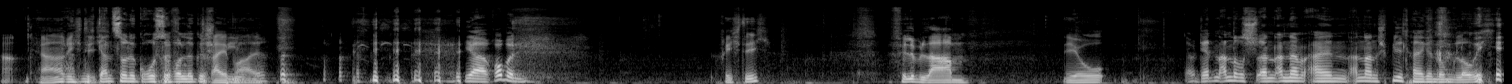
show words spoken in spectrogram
Ja, Hat richtig. Nicht ganz so eine große Trifft Rolle gespielt. dreimal. Ne? ja, Robin. Richtig? Philipp Lahm. Jo. Aber der hat ein anderes, einen anderen, einen anderen Spiel teilgenommen, glaube ich.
